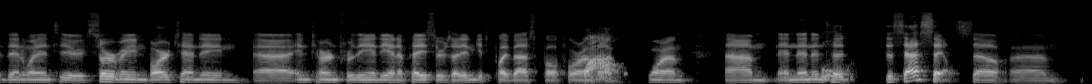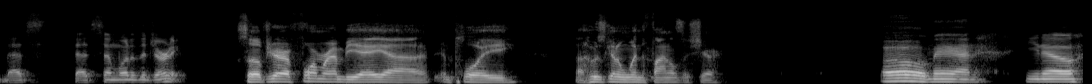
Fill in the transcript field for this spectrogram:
then went into serving, bartending, uh, interned for the Indiana Pacers. I didn't get to play basketball for them, wow. for them, um, and then into cool. to SaaS sales. So um, that's that's somewhat of the journey. So if you're a former NBA uh, employee, uh, who's going to win the finals this year? Oh man, you know,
